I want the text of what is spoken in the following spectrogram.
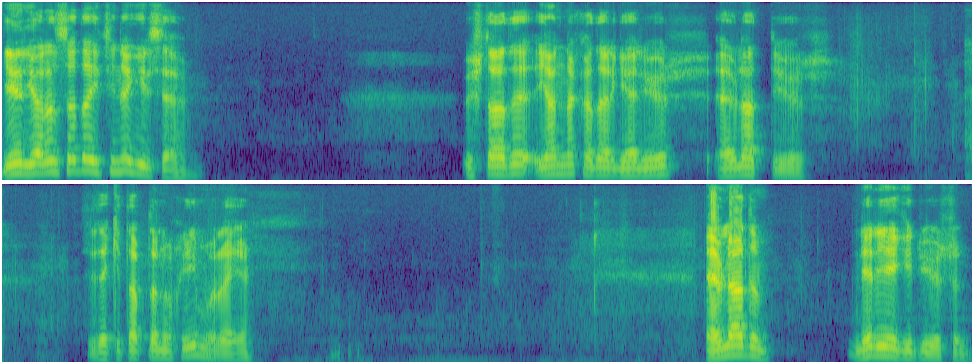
Yer yarılsa da içine girse. Üstadı yanına kadar geliyor. Evlat diyor. Size kitaptan okuyayım orayı. Evladım, nereye gidiyorsun?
